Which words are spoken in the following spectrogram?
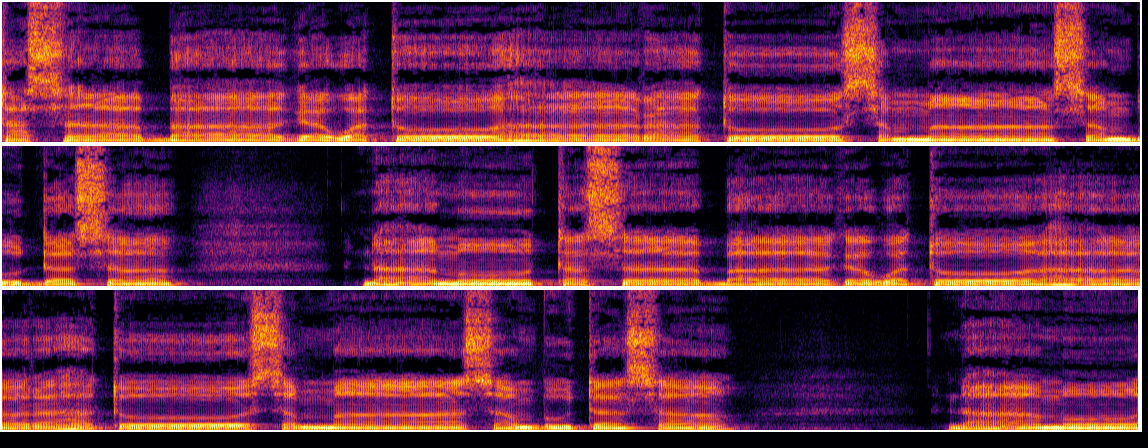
tassa bhagavato arato samma sambuddhassa. Namo tassa bhagavato arahato samma sambuddhassa. Namo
